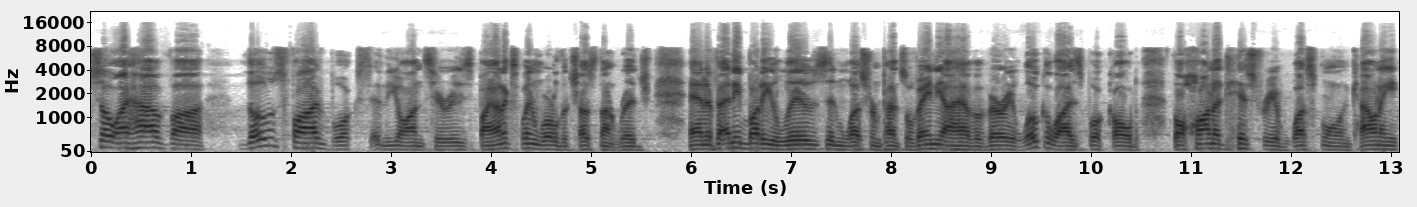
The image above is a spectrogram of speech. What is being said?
so I have uh, those five books in the On series by Unexplained World of the Chestnut Ridge. And if anybody lives in Western Pennsylvania, I have a very localized book called The Haunted History of Westmoreland County.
